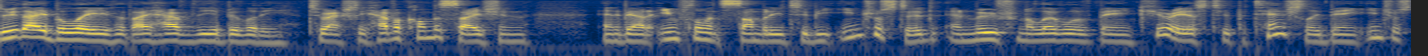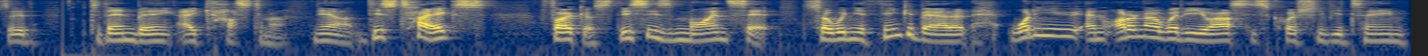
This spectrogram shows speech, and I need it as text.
Do they believe that they have the ability to actually have a conversation and be able to influence somebody to be interested and move from a level of being curious to potentially being interested to then being a customer? Now, this takes focus. This is mindset. So when you think about it, what do you, and I don't know whether you ask this question of your team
